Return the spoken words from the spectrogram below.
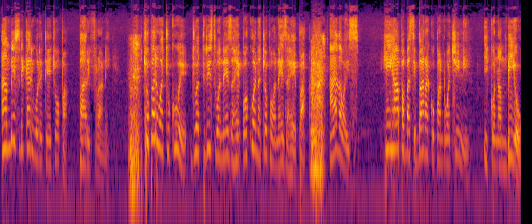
Ambie serikali waletee chopa pari fulani. Chopari wachukue juu at least wanaweza hepa. Wakuwa na chopa wanaweza hepa. Otherwise hii hapa basi bara upande wa chini iko na mbio.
